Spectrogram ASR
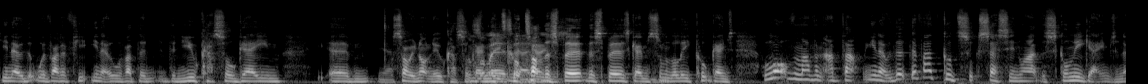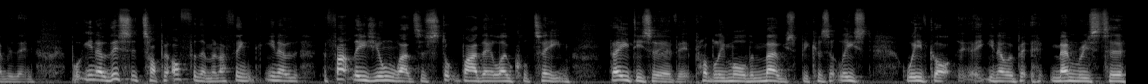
You know that we've had a few. You know we've had the, the Newcastle game. Um, Yeah. Sorry, not Newcastle Some game. the The, the, Cup top, the, games. Spurs, the Spurs games, some of the League Cup games. A lot of them haven't had that. You know, they, they've had good success in like the Scunny games and everything. But you know, this would top it off for them. And I think you know the, the fact these young lads have stuck by their local team, they deserve it probably more than most because at least we've got uh, you know a bit memories to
